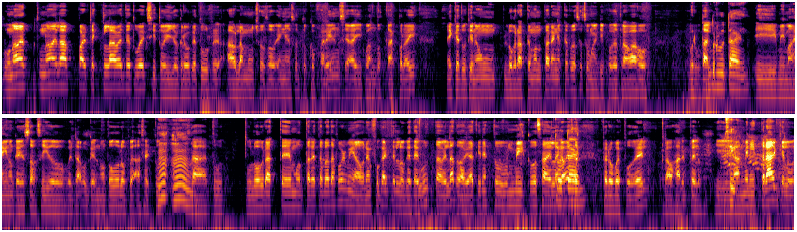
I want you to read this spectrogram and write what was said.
una, de, una de las partes claves de tu éxito, y yo creo que tú hablas mucho en eso en tus conferencias y cuando estás por ahí, es que tú tienes un, lograste montar en este proceso un equipo de trabajo brutal. Brutal. Y me imagino que eso ha sido, ¿verdad? Porque no todo lo puedes hacer tú. O sea, tú, tú lograste montar esta plataforma y ahora enfocarte en lo que te gusta, ¿verdad? Todavía tienes tus mil cosas en la cabeza, pero pues poder trabajar el pelo y administrar que lo,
